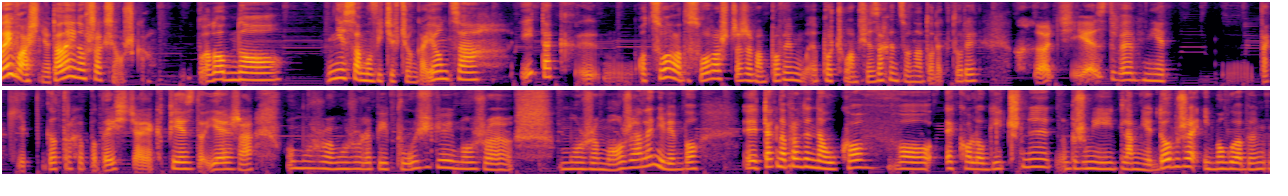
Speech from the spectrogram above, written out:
No i właśnie, ta najnowsza książka. Podobno niesamowicie wciągająca i tak y, od słowa do słowa, szczerze Wam powiem, poczułam się zachęcona do lektury, choć jest we mnie takiego trochę podejścia jak pies do jeża. O, może, może lepiej później, może, może, może, ale nie wiem, bo y, tak naprawdę naukowo-ekologiczny brzmi dla mnie dobrze i mogłabym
